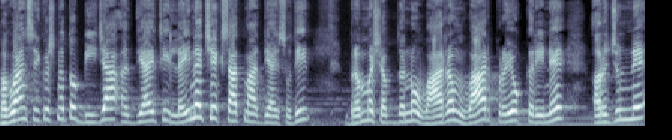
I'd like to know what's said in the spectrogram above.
ભગવાન શ્રી કૃષ્ણ તો બીજા અધ્યાયથી લઈને છેક સાતમા અધ્યાય સુધી બ્રહ્મ શબ્દનો વારંવાર પ્રયોગ કરીને અર્જુનને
